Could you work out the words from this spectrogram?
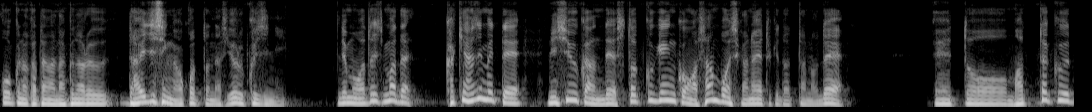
多くの方が亡くなる大地震が起こったんです夜9時に。でも私まだ書き始めて2週間でストック原稿が3本しかない時だったので、えっと全く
